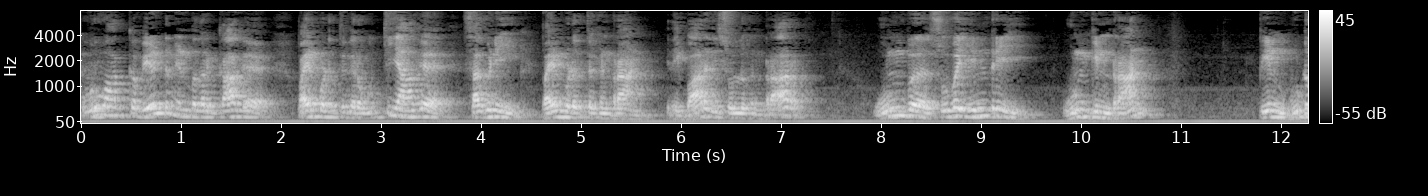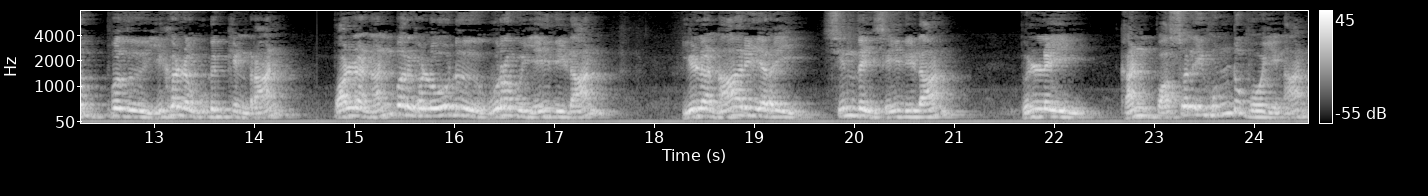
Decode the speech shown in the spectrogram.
உருவாக்க வேண்டும் என்பதற்காக பயன்படுத்துகிற உத்தியாக சகுனி பயன்படுத்துகின்றான். இதை பாரதி சொல்லுகின்றார் உண்ப சுவையின்றி உண்கின்றான் பின் உடுப்பது இகழ உடுக்கின்றான் பல நண்பர்களோடு உறவு எய்திடான் இள நாரியரை சிந்தை செய்திடான் பிள்ளை கண் பசலை கொண்டு போயினான்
